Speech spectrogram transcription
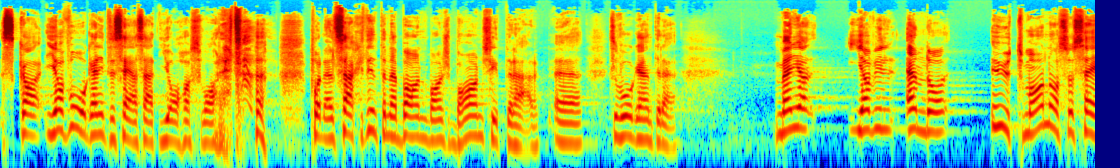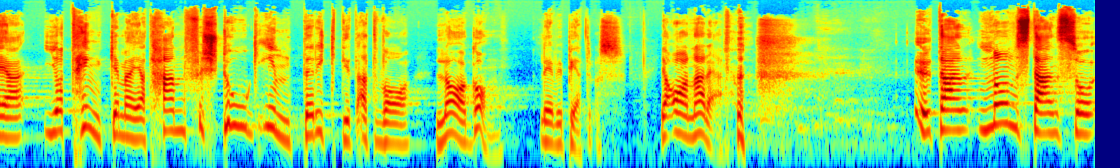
ska, jag vågar inte säga så att jag har svaret på den, särskilt inte när barnbarns barn sitter här. Eh, så vågar jag inte det. Men jag, jag vill ändå utmana oss och säga, jag tänker mig att han förstod inte riktigt att vara lagom, Levi Petrus. Jag anar det. Utan någonstans så,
